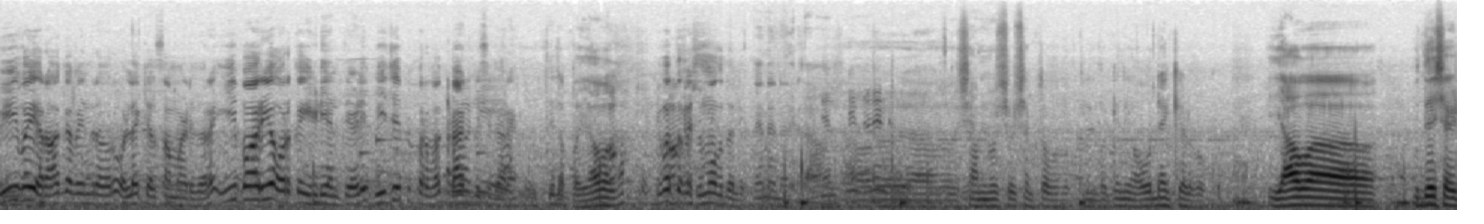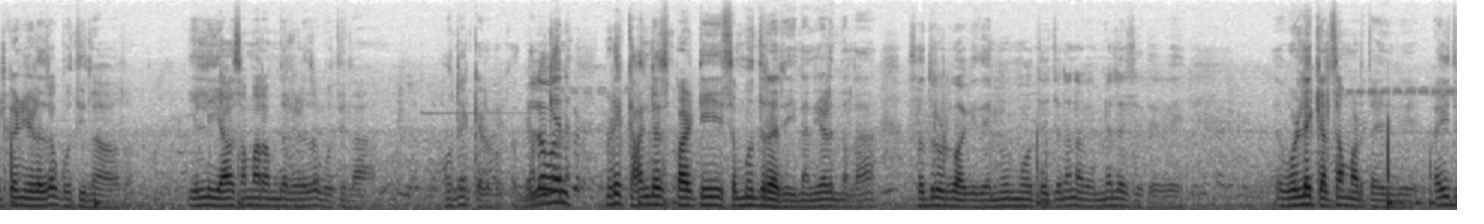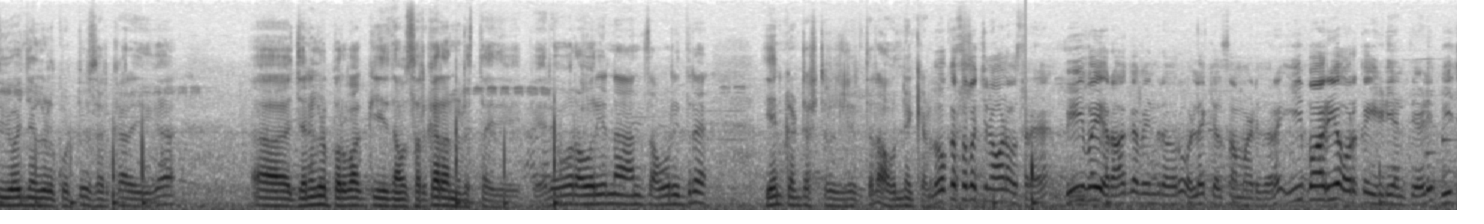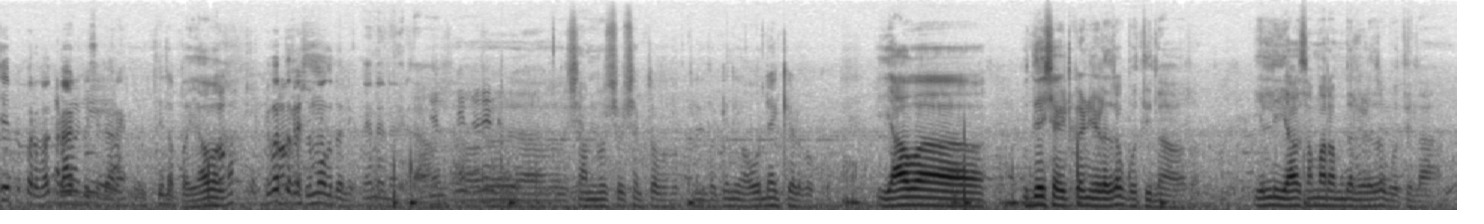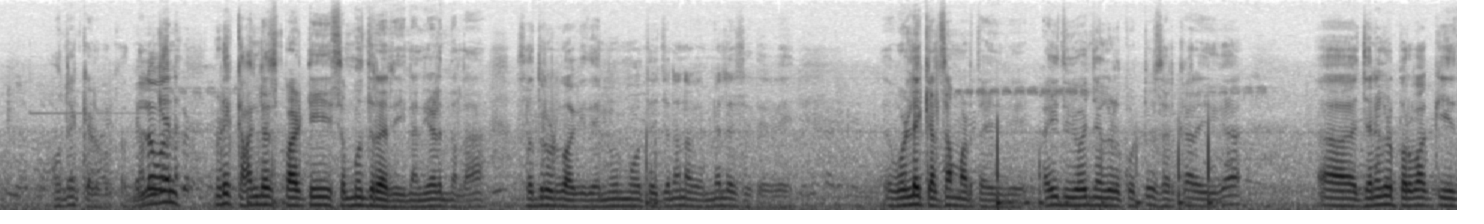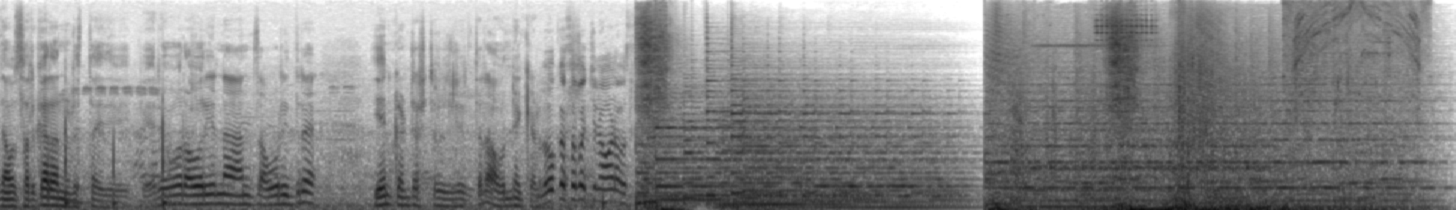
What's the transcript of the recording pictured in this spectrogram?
B Y Raghavendra ಅವರು ಒಳ್ಳೆ ಕೆಲಸ ಮಾಡಿದ್ದಾರೆ. ಈ ಬಾರಿಯೂ ಅವ್ರ ಕೈ ಹಿಡಿ ಅಂತ ಹೇಳಿ ಬಿಜೆಪಿ ಪರವಾಗಿ ಬ್ಯಾಟ್ ಬೀಸಿದ್ದಾರೆ. ಗೊತ್ತಿಲ್ಲಪ್ಪ ಯಾವಾಗ? ಇವತ್ತು ಶಿವಮೊಗ್ಗದಲ್ಲಿ. ಶ್ಯಾಮನೂರು ಶಿವಶಂಕರ್ ಅವ್ರ ಬಗ್ಗೆ ನೀವು ಅವ್ರನ್ನೇ ಕೇಳಬೇಕು. ಯಾವ ಉದ್ದೇಶ ಇಟ್ಕೊಂಡು ಹೇಳಿದ್ರೆ ಗೊತ್ತಿಲ್ಲ ಅವರು. ಎಲ್ಲಿ ಯಾವ ಸಮಾರಂಭದಲ್ಲಿ ಹೇಳಿದ್ರೆ ಗೊತ್ತಿಲ್ಲ. ಅವ್ರನ್ನೇ ಕೇಳಬೇಕು. ನಮಗೇನು ನೋಡಿ ಕಾಂಗ್ರೆಸ್ ಪಾರ್ಟಿ ಸಮುದ್ರ ರೀ ನಾನು ಹೇಳಿದ್ನಲ್ಲ ಸದೃಢವಾಗಿದೆ. ನೂರ ಮೂವತ್ತೈದು ಜನ ನಾವು ಎಂ ಎಲ್ ಎಸ್ ಇದ್ದೇವೆ. ಒಳ್ಳೆ ಕೆಲಸ ಮಾಡ್ತಾಯಿದ್ವಿ ಐದು ಯೋಜನೆಗಳು ಕೊಟ್ಟು ಸರ್ಕಾರ ಈಗ ಜನಗಳ ಪರವಾಗಿ ನಾವು ಸರ್ಕಾರ ನಡೆಸ್ತಾ ಇದ್ದೀವಿ. ಬೇರೆಯವರು ಅವ್ರೇನ ಅಂತ ಅವರಿದ್ದರೆ ಏನು ಕಂಟೆಸ್ಟಲ್ಲಿ ಇರ್ತಾರೆ ಅವ್ರನ್ನೇ ಕೇಳಿ ಲೋಕಸಭಾ ಚುನಾವಣೆ ಅವಸರ ಬಿ ವೈ ರಾಘವೇಂದ್ರ ಅವರು ಒಳ್ಳೆ ಕೆಲಸ ಮಾಡಿದ್ದಾರೆ. ಈ ಬಾರಿಯೂ ಅವ್ರ ಕೈ ಹಿಡಿ ಅಂತ ಹೇಳಿ ಬಿಜೆಪಿ ಪರವಾಗಿ ಬ್ಯಾಟ್ ಬೀಸಿದ್ದಾರೆ. ಗೊತ್ತಿಲ್ಲಪ್ಪ ಯಾವಾಗ? ಇವತ್ತು ಶಿವಮೊಗ್ಗದಲ್ಲಿ. ಶ್ಯಾಮನೂರು ಶಿವಶಂಕರ್ ಅವ್ರ ಬಗ್ಗೆ ನೀವು ಅವ್ರನ್ನೇ ಕೇಳಬೇಕು. ಯಾವ ಉದ್ದೇಶ ಇಟ್ಕೊಂಡು ಹೇಳಿದ್ರೆ ಗೊತ್ತಿಲ್ಲ ಅವರು. ಎಲ್ಲಿ ಯಾವ ಸಮಾರಂಭದಲ್ಲಿ ಹೇಳಿದ್ರು ಗೊತ್ತಿಲ್ಲ. ಅವ್ರನ್ನೇ ಕೇಳಬೇಕು. ನಮಗೇನು ನೋಡಿ ಕಾಂಗ್ರೆಸ್ ಪಾರ್ಟಿ ಸಮುದ್ರ ರೀ ನಾನು ಹೇಳಿದ್ನಲ್ಲ ಸದೃಢವಾಗಿದೆ ನೂರ ಮೂವತ್ತೈದು ಜನ ನಾವು ಎಂ ಎಲ್ ಎಸ್ ಇದ್ದೇವೆ ಒಳ್ಳೆ ಕೆಲಸ ಮಾಡ್ತಾಯಿದ್ವಿ ಐದು ಯೋಜನೆಗಳು ಕೊಟ್ಟು ಸರ್ಕಾರ ಈಗ ಜನಗಳ ಪರವಾಗಿ ನಾವು ಸರ್ಕಾರ ನಡೆಸ್ತಾ ಇದ್ದೀವಿ. ಬೇರೆಯವರು ಅವ್ರೇನ ಅಂತ ಅವರಿದ್ದರೆ ಏನು ಕಂಟೆಸ್ಟಲ್ಲಿ ಇರ್ತಾರೋ ಅವ್ರನ್ನೇ ಕೇಳಬೇಕು. ಲೋಕಸಭಾ ಚುನಾವಣೆ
